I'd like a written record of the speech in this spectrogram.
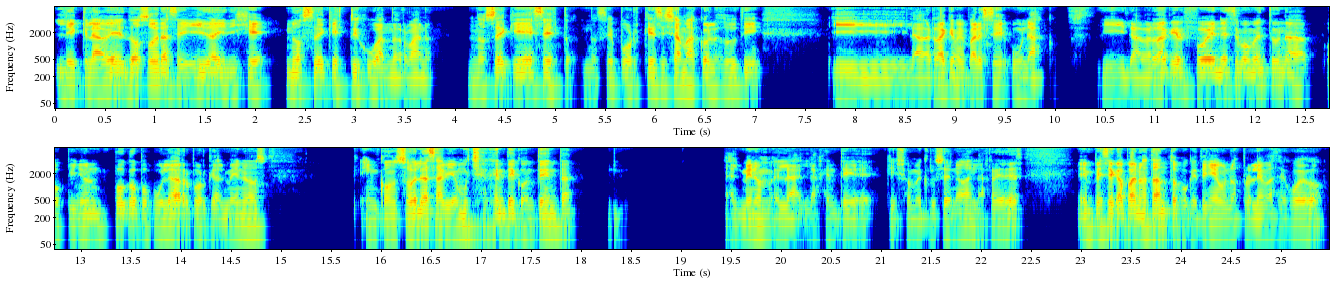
le clavé dos horas seguidas y dije, no sé qué estoy jugando, hermano. No sé qué es esto. No sé por qué se llama Call of Duty. Y la verdad que me parece un asco. Y la verdad que fue en ese momento una opinión poco popular porque al menos en consolas había mucha gente contenta al menos la, gente que yo me crucé, ¿no? En las redes. Empecé capaz no tanto porque tenía unos problemas de juego.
